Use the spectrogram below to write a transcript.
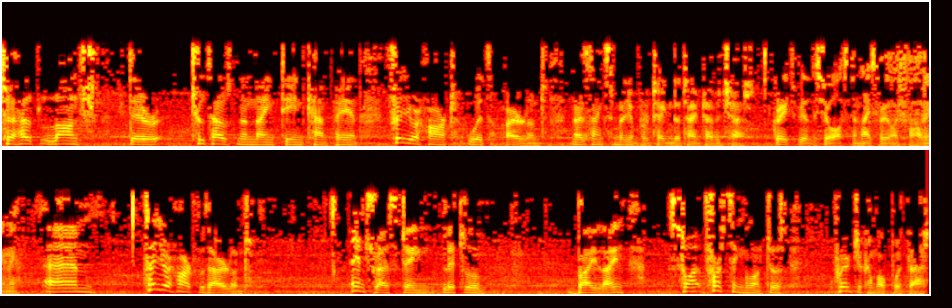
to help launch their 2019 campaign, Fill Your Heart with Ireland. Niall, thanks a million for taking the time to have a chat. Great to be on the show, Austin. Thanks very much for having me. Um, Fill Your Heart with Ireland. Interesting little byline. So, first thing we want to do is, where did you come up with that?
